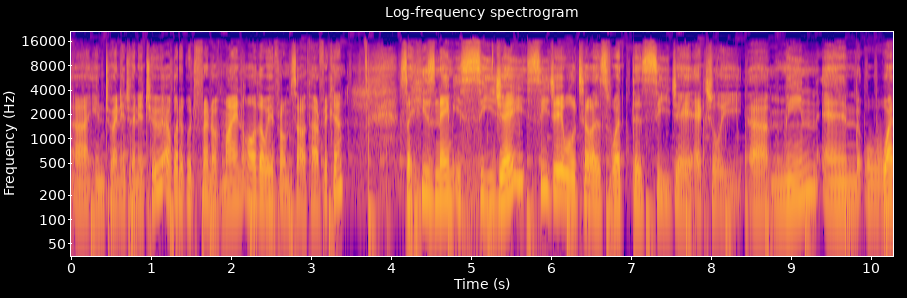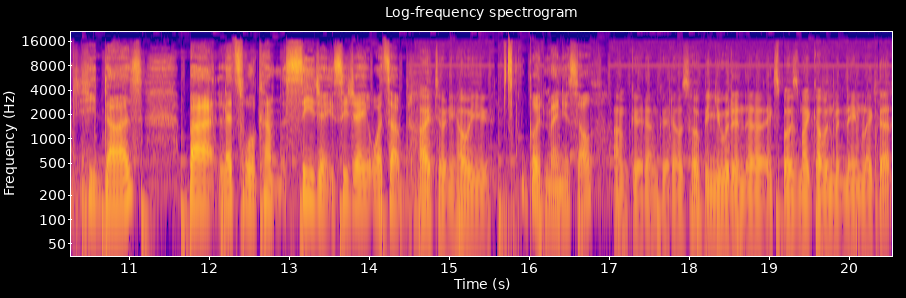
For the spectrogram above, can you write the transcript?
uh, in 2022. I've got a good friend of mine all the way from South Africa. So his name is CJ. CJ will tell us what the CJ actually uh, mean and what he does. But let's welcome CJ. CJ, what's up? Hi, Tony. How are you? Good, man. Yourself? I'm good. I'm good. I was hoping you wouldn't uh, expose my government name like that.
